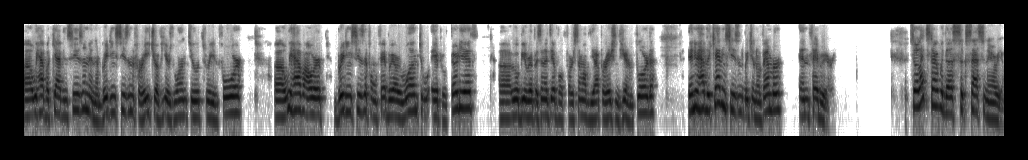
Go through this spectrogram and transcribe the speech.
Uh, we have a calving season and a breeding season for each of years one, two, three, and four. Uh, we have our breeding season from February 1 to April 30th uh, will be representative for some of the operations here in Florida. Then you have the calving season between November and February. So let's start with the success scenario.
